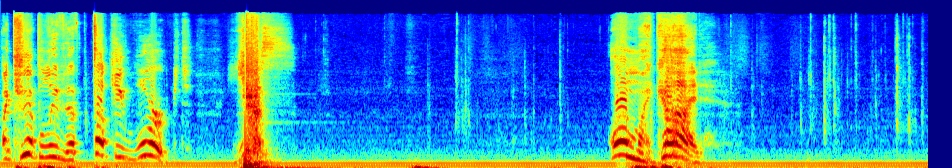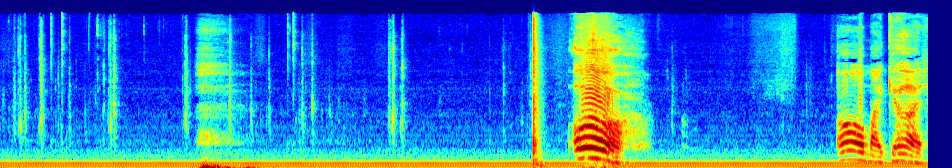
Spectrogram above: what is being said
I can't believe that fucking worked! Yes! Oh my god! Oh! Oh my god.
